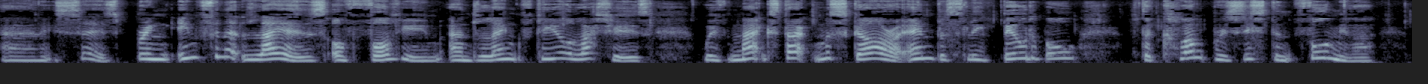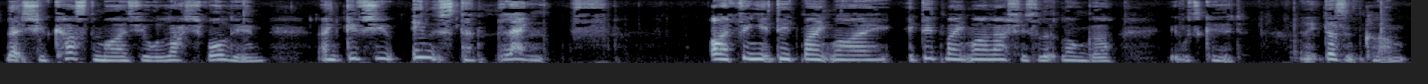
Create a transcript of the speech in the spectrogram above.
And it says, bring infinite layers of volume and length to your lashes with Mac Stack Mascara. Endlessly buildable, the clump resistant formula lets you customise your lash volume and gives you instant length. I think it did make my it did make my lashes look longer. It was good. And it doesn't clump.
